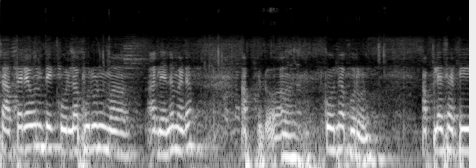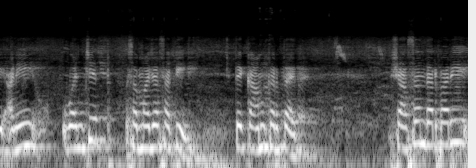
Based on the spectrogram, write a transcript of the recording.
साताऱ्याहून ते कोल्हापूरहून आले ना मॅडम? आप कोल्हापूरहून. आपल्यासाठी आणि वंचित समाजासाठी ते काम करत आहेत शासन दरबारी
